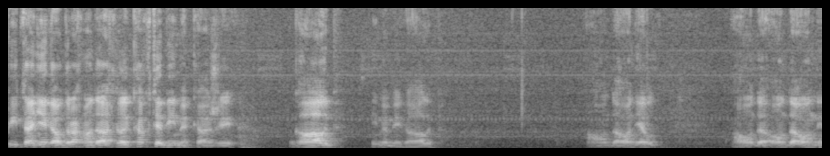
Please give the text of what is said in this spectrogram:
Pita njega od Rahma Dahila, kako tebi ime? Kaže, Galib, ime mi je Galib. A onda on, jel, a onda, onda on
